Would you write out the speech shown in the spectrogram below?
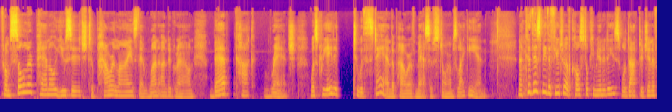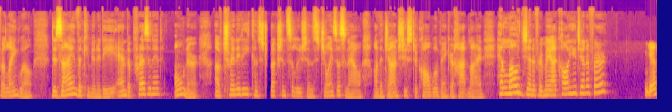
From solar panel usage to power lines that run underground, Babcock Ranch was created to withstand the power of massive storms like Ian. Now, could this be the future of coastal communities? Well, Dr. Jennifer Languell designed the community and the president owner of Trinity Construction Solutions joins us now on the John Schuster Coldwell Banker Hotline. Hello, Jennifer. May I call you Jennifer? Yes,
